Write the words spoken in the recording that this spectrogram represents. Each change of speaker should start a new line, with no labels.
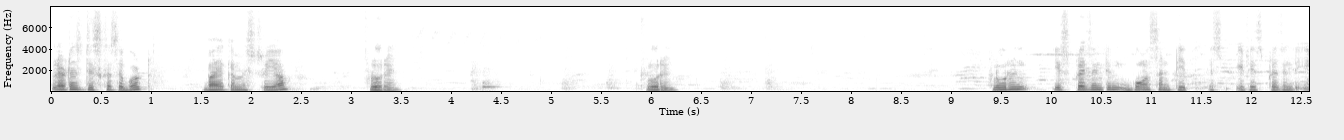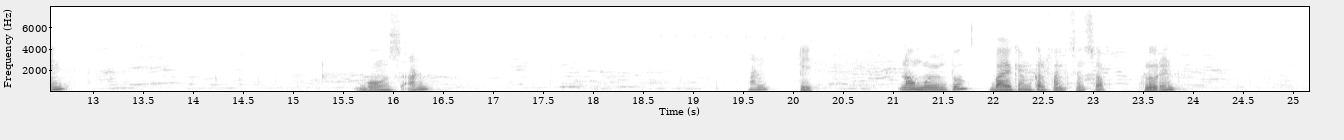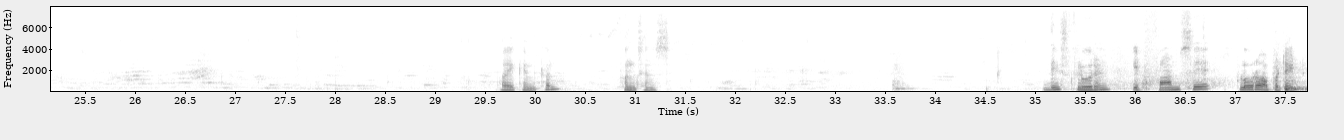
let us discuss about biochemistry of fluorine. Fluorine. Fluorine is present in bones and teeth. It's- present in bones and and teeth. Now moving to biochemical functions of fluorine biochemical functions. This fluorine it forms a fluoroapatite.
